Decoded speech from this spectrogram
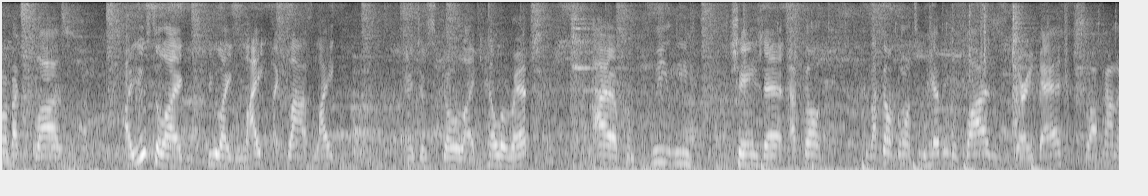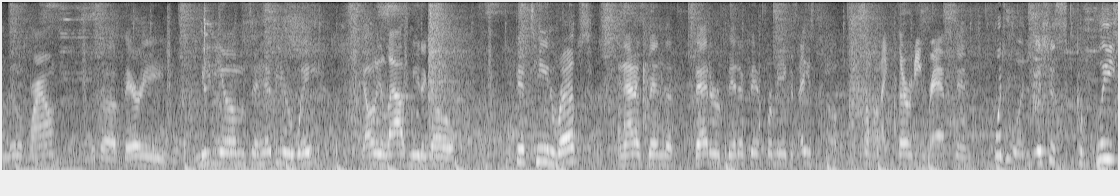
going back to flies. I used to like do like light, like flies light, and just go like hella reps. I have completely changed that. I felt, because I felt going too heavy with flies is very bad. So I found a middle ground with a very medium to heavier weight. It only allows me to go 15 reps, and that has been the better benefit for me because I used to go something like 30 reps, and which it's just complete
